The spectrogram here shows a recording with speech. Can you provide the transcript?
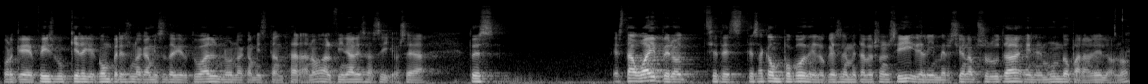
Porque Facebook quiere que compres una camiseta virtual, no una camiseta en Zara, ¿no? Al final es así, o sea, entonces está guay, pero se te, te saca un poco de lo que es el metaverso en sí y de la inversión absoluta en el mundo paralelo, ¿no?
